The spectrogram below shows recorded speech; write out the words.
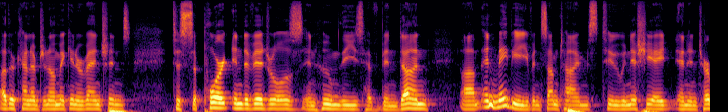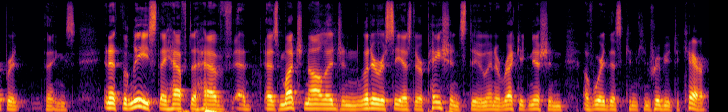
other kind of genomic interventions, to support individuals in whom these have been done, um, and maybe even sometimes to initiate and interpret things. And at the least, they have to have as much knowledge and literacy as their patients do and a recognition of where this can contribute to care.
